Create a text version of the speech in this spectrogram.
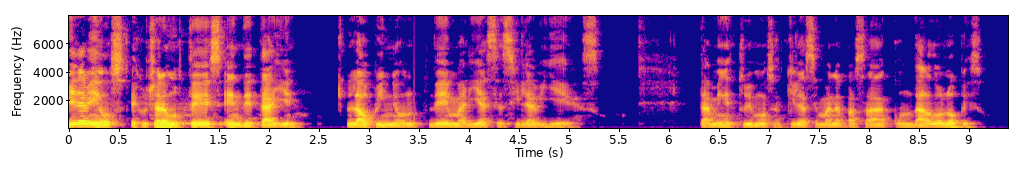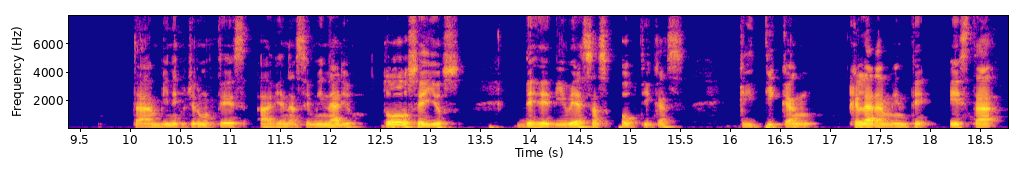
Bien amigos, escucharon ustedes en detalle la opinión de María Cecilia Villegas. También estuvimos aquí la semana pasada con Dardo López. También escucharon ustedes a Diana Seminario. Todos ellos, desde diversas ópticas, critican claramente esta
